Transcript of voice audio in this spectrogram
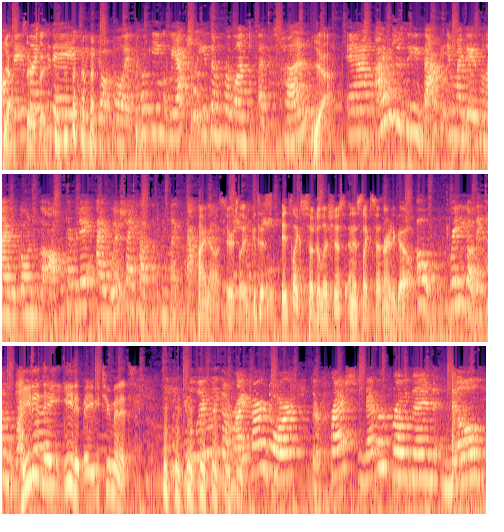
On Yeah, days seriously. like today, when you don't feel like cooking, we actually eat them for lunch a ton. Yeah, And I was just thinking back in my days when I would go into the office every day, I wish I had something like that. I know, seriously, with it's it's like so delicious and it's like setting ready to go. Oh, ready to go. They come right Heat to it, our- Nate. Eat it, baby. Two minutes. You literally come right to our door. They're fresh, never frozen, milled.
